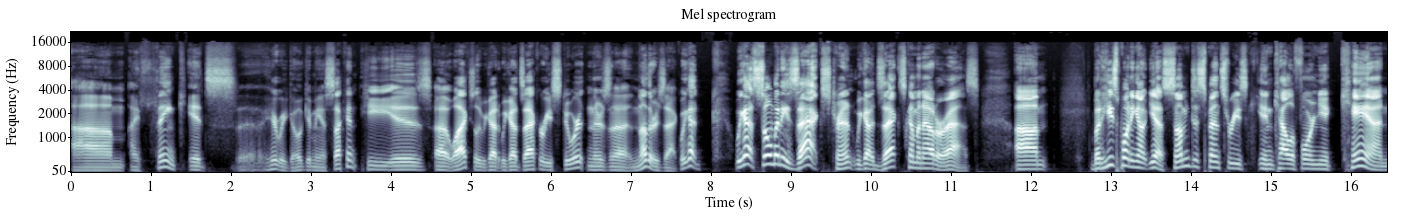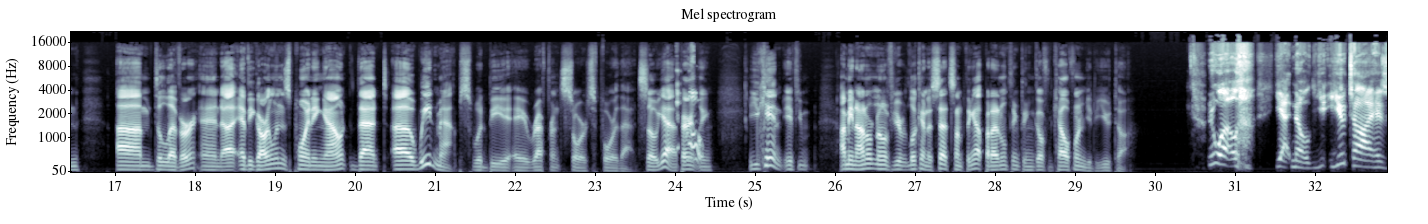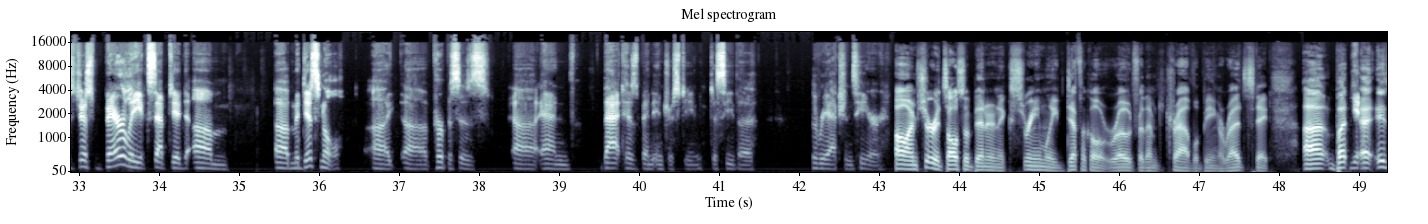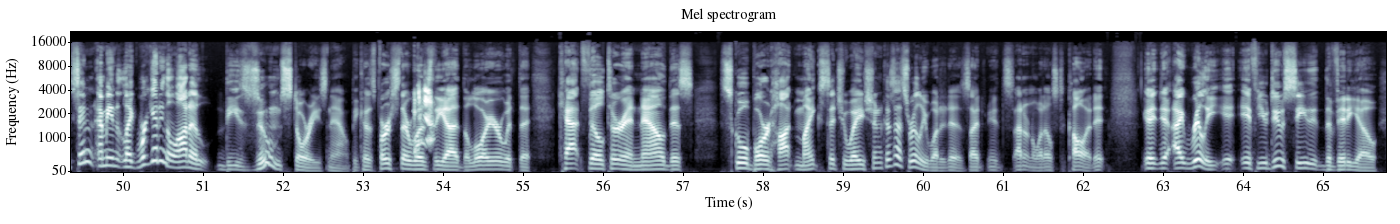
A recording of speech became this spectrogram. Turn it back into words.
Um, I think it's uh, here we go. Give me a second. He is uh, well. Actually, we got we got Zachary Stewart, and there's uh, another Zach. We got we got so many Zachs, Trent. We got Zachs coming out our ass. Um, but he's pointing out, yes, some dispensaries in California can um, deliver, and uh, Evie Garland is pointing out that uh, Weedmaps would be a reference source for that. So yeah, apparently you can if you. I mean, I don't know if you're looking to set something up, but I don't think they can go from California to Utah. Well, yeah, no. Utah has just barely accepted um, uh, medicinal uh, uh, purposes, uh, and that has been interesting to see the the reactions here. Oh, I'm sure it's also been an extremely difficult road for them to travel, being a red state. Uh, but Yeah. uh, it's in. I mean, like we're getting a lot of these Zoom stories now because first there was the uh, the lawyer with the cat filter, and now this school board hot mic situation because that's really what it is. I it's I don't know what else to call it. It, it I really if you do see the video.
